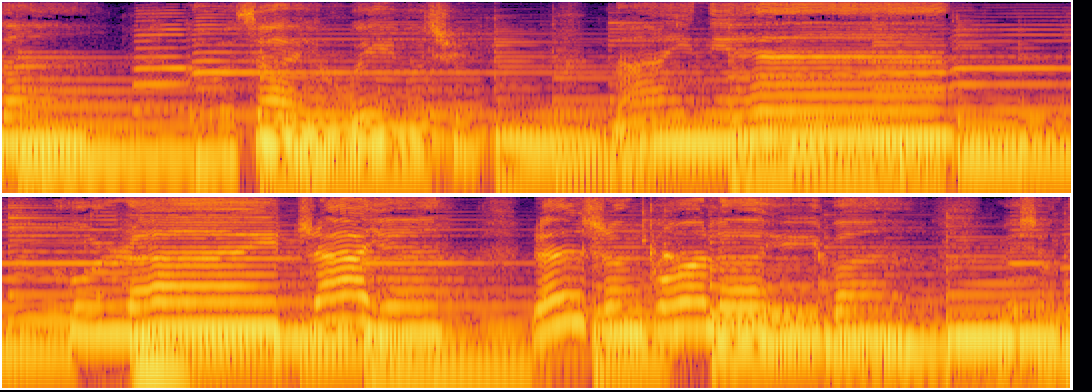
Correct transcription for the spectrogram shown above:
三，可我再也回不去那一年。忽然一眨眼，人生过了一半，没想到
